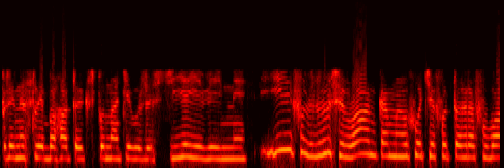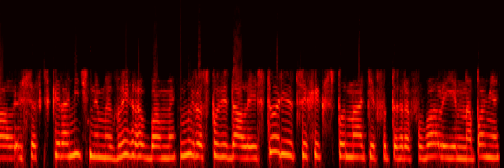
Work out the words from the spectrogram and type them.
принесли багато експонатів уже з цієї війни. І з вишиванками охоче фотографувалися, з керамічними виробами. Ми розповідали історію цих експонатів, фотографували їм на пам'ять.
